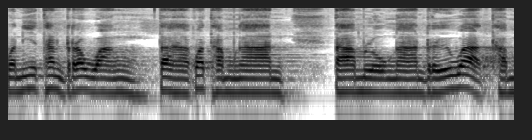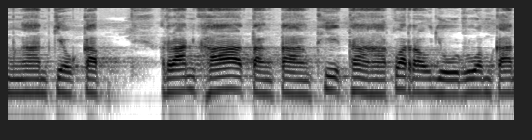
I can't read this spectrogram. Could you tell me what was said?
วันนี้ท่านระวังถ้าหากว่าทำงาน ตามโรงงานหรือว่าทำงานเกี่ยวกับร้านค้าต่างๆ ที่ถ้าหากว่าเราอยู่รวมกัน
